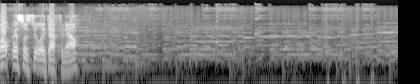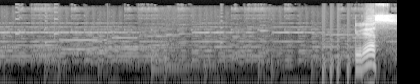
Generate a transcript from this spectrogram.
Well, let's do it like that for now. Do this.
